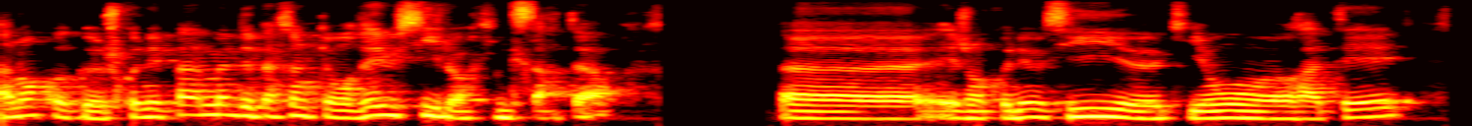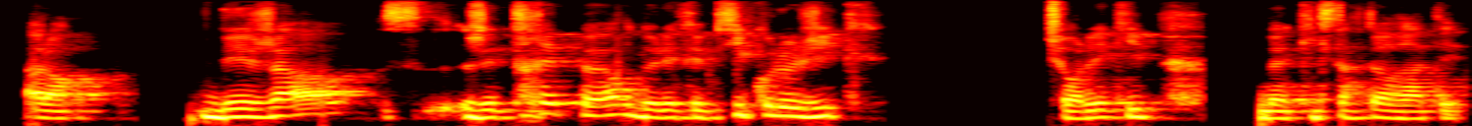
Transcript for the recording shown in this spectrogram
un an quoique. Je connais pas mal de personnes qui ont réussi leur Kickstarter et j'en connais aussi qui ont raté. Alors déjà, j'ai très peur de l'effet psychologique sur l'équipe d'un Kickstarter raté.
